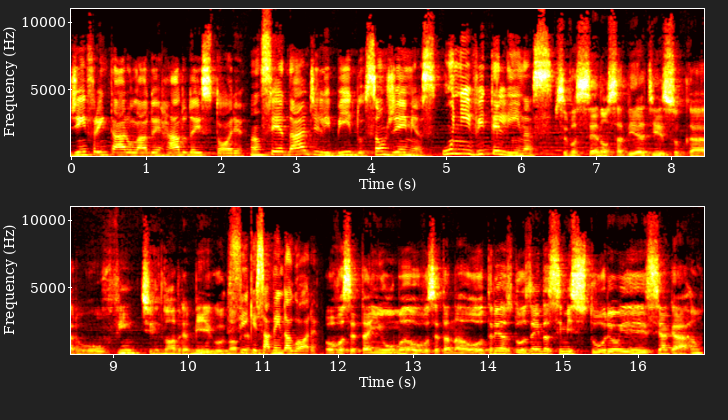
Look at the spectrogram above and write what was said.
de enfrentar o lado errado da história. Ansiedade e libido são gêmeas, univitelinas. Se você não sabia disso, caro ouvinte, nobre amigo, nobre Fique sabendo agora. Ou você tá em uma ou você tá na outra e as duas ainda se misturam e se agarram.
